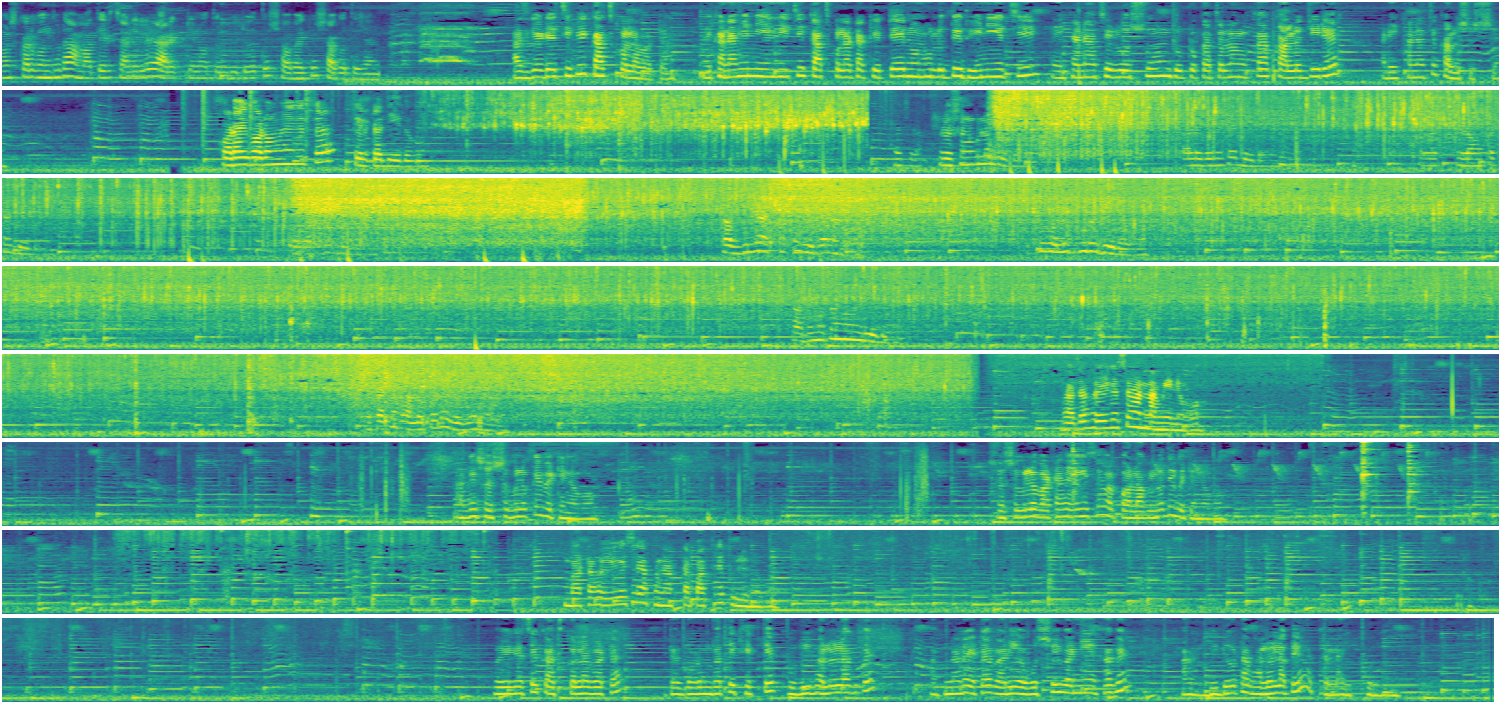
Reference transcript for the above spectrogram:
নমস্কার বন্ধুরা, আমাদের চ্যানেলের আরেকটি নতুন ভিডিওতে সবাইকে স্বাগত জানাই। আজকের রেসিপি কাঁচকলা বাটা। এখানে আমি নিয়ে নিয়েছি কাঁচকলাটা কেটে নুন হলুদ দিয়ে ধুয়ে নিয়েছি। এখানে আছে রসুন, দুটো কাঁচা লঙ্কা, কালো জিরে, আর এখানে আছে কালো সর্ষে। কড়াই গরম হয়ে গেছে, তেলটা দিয়ে দেবো। আচ্ছা রসুনগুলো দিয়ে দেবো। কালো জিরেটা দিয়ে দেবো। লঙ্কাটা দিয়ে দেবো সবগুলো একসাথে ভেজে নেব। একটু হলুদ গুঁড়ো দিয়ে দেবো। স্বাদ মতো নুন দিয়ে দেবো এটাকে ভালো করে ভেজে নেব। ভাজা হয়ে গেছে আর নামিয়ে নেব। আগে শস্যগুলোকে বেটে নেব। শস্যগুলো বাটা হয়ে গেছে আর কলাগুলো দিয়ে বেটে নেব। বাটা হয়ে গেছে, এখন একটা পাত্রে তুলে নেব। হয়ে গেছে কাঁচকলা বাটা। এটা গরম ভাতে খেতে খুবই ভালো লাগবে। আপনারা এটা বাড়ি অবশ্যই বানিয়ে খাবেন। আর ভিডিওটা ভালো লাগলে একটা লাইক করবেন।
